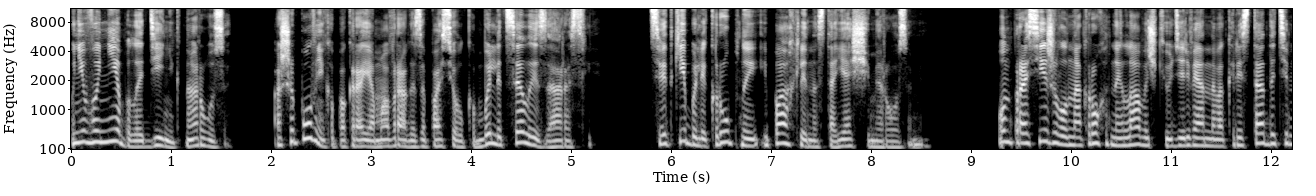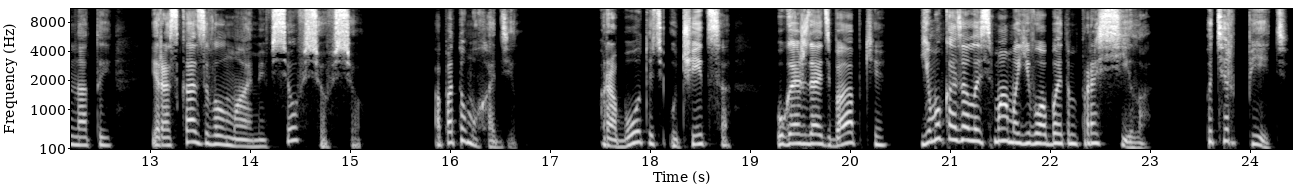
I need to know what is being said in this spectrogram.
У него не было денег на розы, а шиповника по краям оврага за поселком были целые заросли. Цветки были крупные и пахли настоящими розами. Он просиживал на крохотной лавочке у деревянного креста до темноты и рассказывал маме все-все-все. А потом уходил. Работать, учиться, угождать бабке. Ему казалось, мама его об этом просила. Потерпеть.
